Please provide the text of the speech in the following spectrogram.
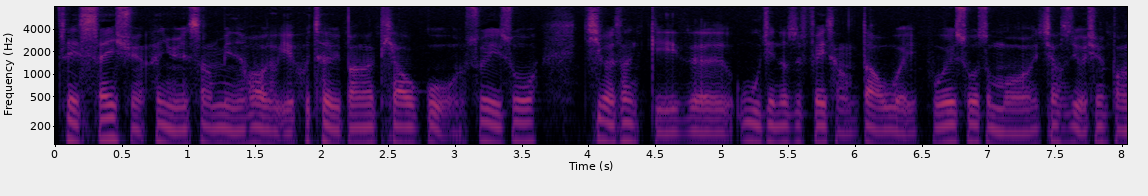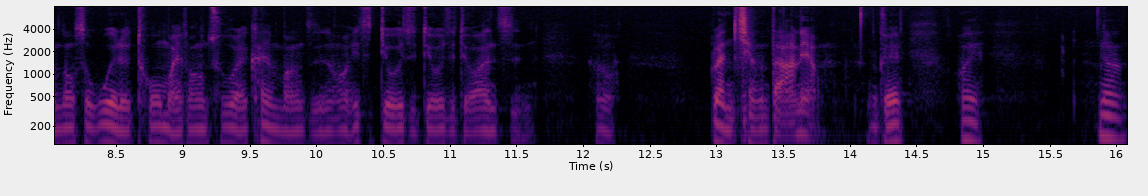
在筛选案源上面的话，也会特别帮他挑过。所以说基本上给的物件都是非常到位，不会说什么像是有些房东是为了拖买方出来看房子，然后一直丢、一直丢、一直丢案子，哦，乱枪打鸟。OK，会。那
